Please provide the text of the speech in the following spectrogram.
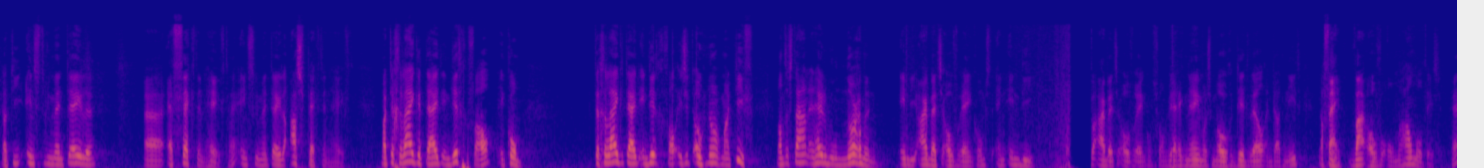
dat die instrumentele uh, effecten heeft, hè, instrumentele aspecten heeft. Maar tegelijkertijd in dit geval, ik kom, tegelijkertijd in dit geval is het ook normatief. Want er staan een heleboel normen in die arbeidsovereenkomst en in die arbeidsovereenkomst van werknemers mogen dit wel en dat niet. Nou fijn, waarover onderhandeld is. Hè?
